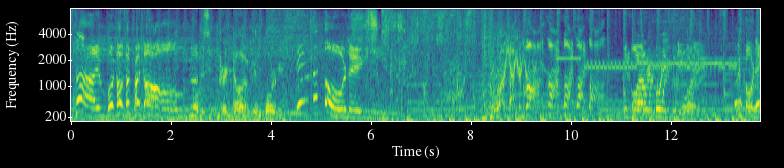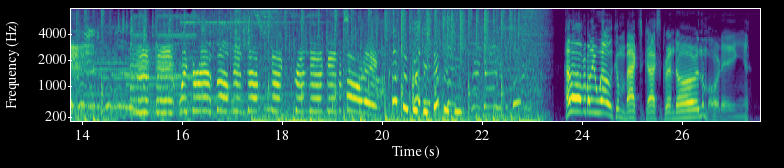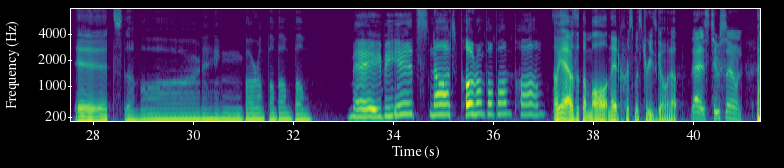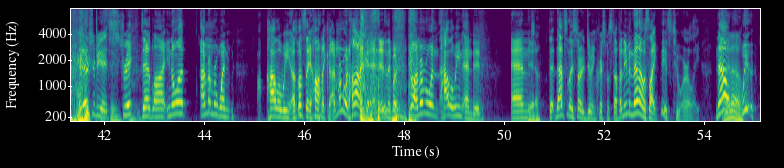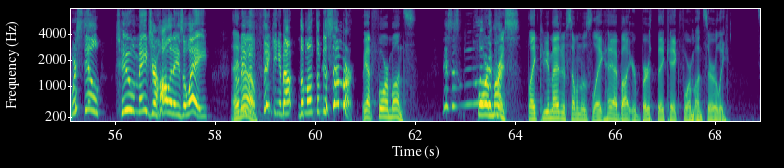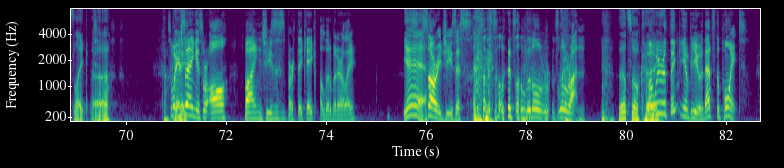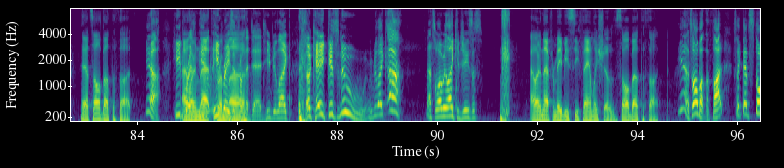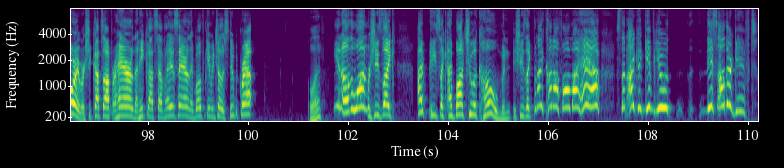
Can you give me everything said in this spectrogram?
It's time for Cox and Crendor Ghost and Friend Dog in the morning. in the morning. Live, live, live, live, live. Before our recording studio audience. Recording. Wake your ass up! It's up next Crendor in the morning. Hello, everybody. Welcome back to Cox and Crendor in the morning. It's the morning. Maybe it's not. Pum pum pum pum. Oh yeah, I was at the mall and they had Christmas trees going up. That is too soon. There should be a soon. strict deadline. You know what? I remember when Halloween. I was about to say Hanukkah. I remember when Hanukkah ended, and they put no. I remember when Halloween ended, and Yeah. th- that's when they started doing Christmas stuff. And even then, I was like, it's too early. Now we we're still two major holidays away I from know. even thinking about the month of December. We got four months. This is Four months. Like, could you imagine if someone was like, "Hey, I bought your birthday cake four months early"? It's like, uh. So what you're saying is we're all buying Jesus' birthday cake a little bit early. Yeah, Sorry, Jesus. It's a, it's, a, it's a little it's a little rotten. that's okay. But we were thinking of you. That's the point. yeah, it's all about the thought. Yeah. He'd, I raise, he'd, he'd from, raise it uh, from the dead. He'd be like, the cake is new. We'd be like, ah, that's why we like you, Jesus. I learned that from ABC Family shows. It's all about the thought. Yeah, it's all about the thought. It's like that story where she cuts off her hair, and then he cuts off his hair, and they both give each other stupid crap. What? You know, the one where she's like, I, he's like, I bought you a comb, and she's like, but I cut off all my hair so that I could give you this other gift.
